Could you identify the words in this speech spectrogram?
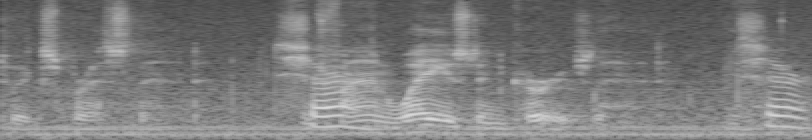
to express that. Sure. And find ways to encourage that. Sure.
